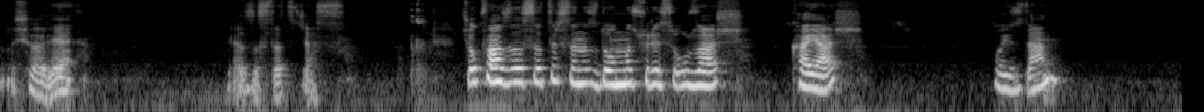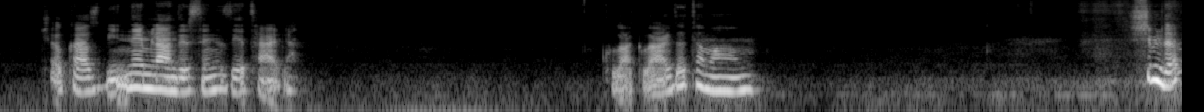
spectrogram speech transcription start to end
Bunu şöyle Biraz ıslatacağız. Çok fazla ıslatırsanız donma süresi uzar, kayar. O yüzden Çok az bir nemlendirseniz yeterli. Kulaklarda tamam. Şimdi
